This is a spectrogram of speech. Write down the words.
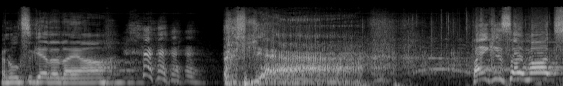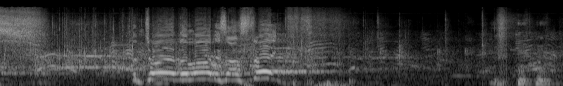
And all together they are. yeah. Thank you so much. The joy of the Lord is our strength.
